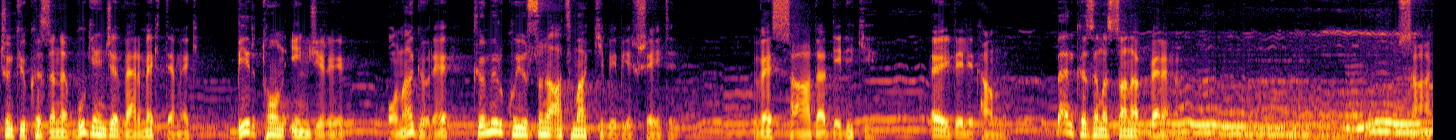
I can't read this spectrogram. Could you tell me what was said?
Çünkü kızını bu gence vermek demek, bir ton inciri ona göre kömür kuyusuna atmak gibi bir şeydi. Ve Sa'da dedi ki, Ey delikanlı, ben kızımı sana veremem. Sa'd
